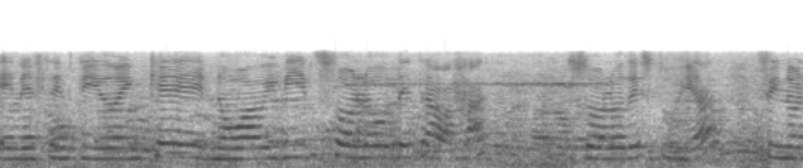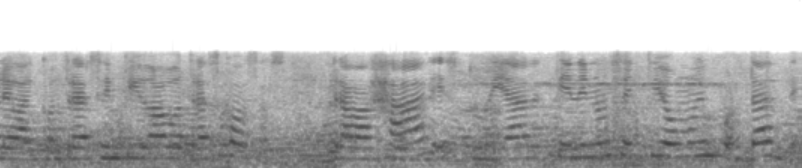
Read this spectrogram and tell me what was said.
en el sentido en que no va a vivir solo de trabajar, solo de estudiar, sino le va a encontrar sentido a otras cosas. Trabajar, estudiar, tienen un sentido muy importante,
